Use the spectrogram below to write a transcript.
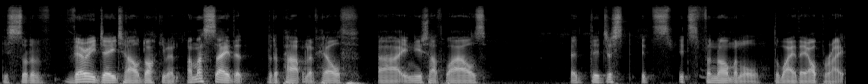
this sort of very detailed document. I must say that the Department of Health uh, in New South Wales, they're just it's it's phenomenal the way they operate.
